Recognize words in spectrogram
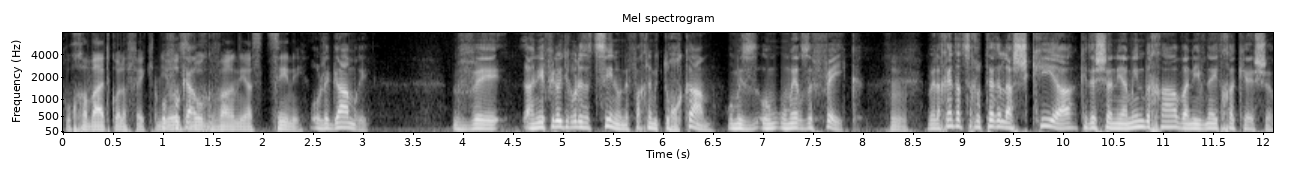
הוא חווה את כל ה fake news והוא כבר נהיה ציני. הוא לגמרי. ואני אפילו הייתי קורא לזה ציני, הוא נהפך למתוחכם. הוא, מז, הוא אומר זה פייק. ולכן אתה צריך יותר להשקיע כדי שאני אאמין בך ואני אבנה איתך קשר.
